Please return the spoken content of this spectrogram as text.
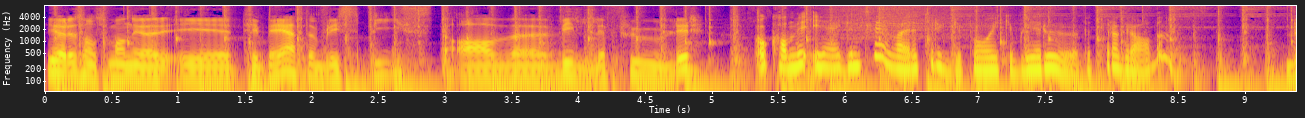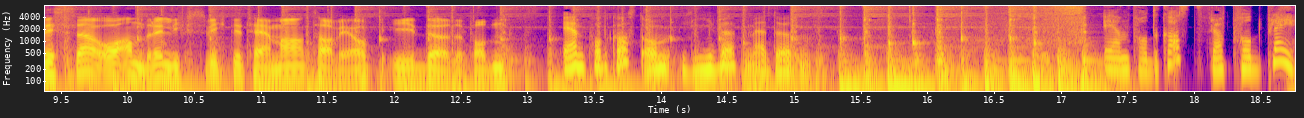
gjøre sånn som man gjør i Tibet, og bli spist av eh, ville fugler. Og kan vi egentlig være trygge på å ikke bli røvet fra graven? Disse og andre livsviktige tema tar vi opp i Dødepodden. En podkast om livet med døden. En podkast fra Podplay.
